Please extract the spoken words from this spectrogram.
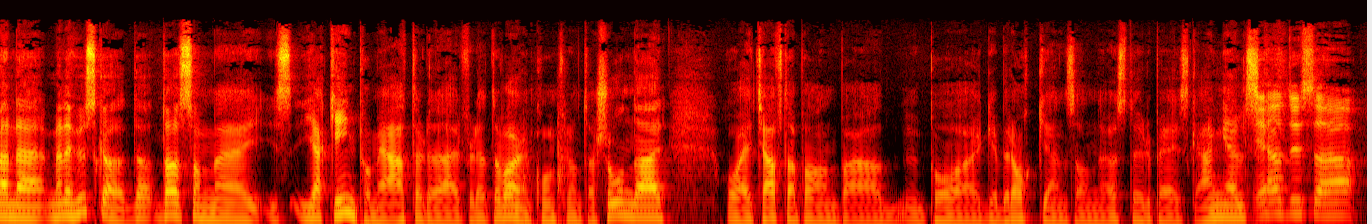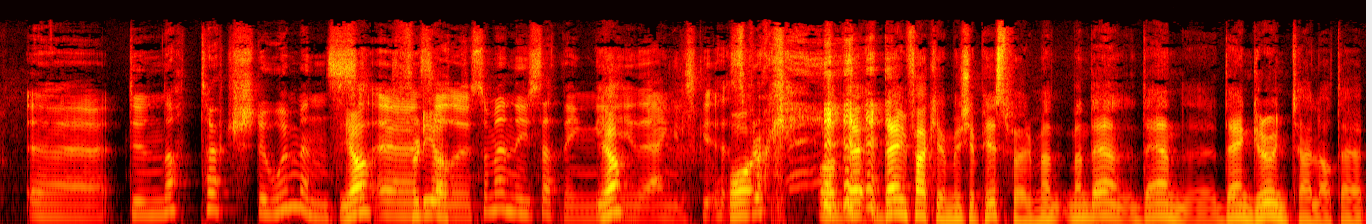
Men, eh, men jeg husker da, da som eh, gikk inn på meg etter det der, for det var jo en konfrontasjon der, og jeg kjefta på han på, på gebrokken, sånn østeuropeisk engelsk. Ja, du sa Uh, 'do not touch the women's', Ja, fordi sa du, som en ny setning Ja. i det engelske Og- språket. Og det, den fikk jeg mye piss for, men, men det, er- det, er en, det er en grunn til at jeg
